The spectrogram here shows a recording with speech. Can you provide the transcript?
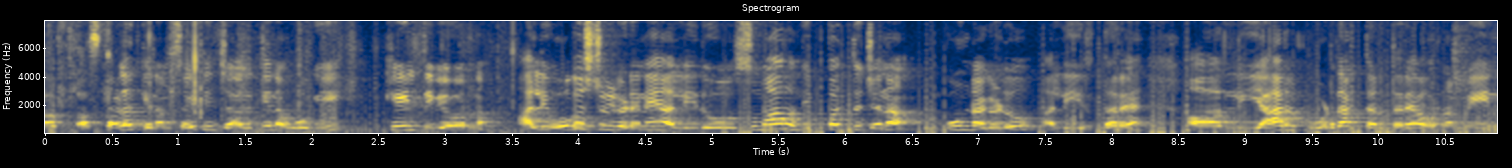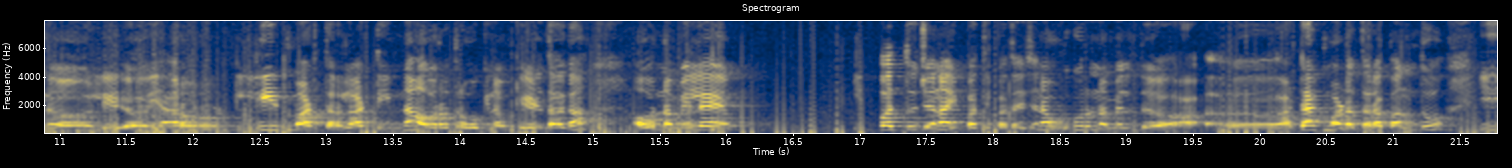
ಆ ಸ್ಥಳಕ್ಕೆ ನಮ್ಮ ಸೈಟಿನ ಜಾಗಕ್ಕೆ ನಾವು ಹೋಗಿ ಕೇಳ್ತೀವಿ ಅವ್ರನ್ನ ಅಲ್ಲಿ ಹೋಗೋಷ್ಟ್ರೊಳಗಡೆ ಅಲ್ಲಿ ಇದು ಸುಮಾರು ಒಂದು ಇಪ್ಪತ್ತು ಜನ ಗೂಂಡಗಳು ಅಲ್ಲಿ ಇರ್ತಾರೆ. ಅಲ್ಲಿ ಯಾರು ಹೊಡೆದಾಕ್ತಾ ತರ್ತಾರೆ ಅವ್ರನ್ನ ಮೇನ್ ಲೀ ಯಾರು ಅವರು ಲೀಡ್ ಮಾಡ್ತಾರಲ್ಲ ಆ ಟೀಮ್ನ ಅವ್ರ ಹತ್ರ ಹೋಗಿ ನಾವು ಕೇಳಿದಾಗ ಅವ್ರು ನಮ್ಮ ಮೇಲೆ ಇಪ್ಪತ್ತು ಜನ, ಇಪ್ಪತ್ತು, ಇಪ್ಪತ್ತೈದು ಜನ ಹುಡುಗರು ನಮ್ಮ ಮೇಲೆ ಅಟ್ಯಾಕ್ ಮಾಡೋ ಥರ ಬಂದು ಈ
